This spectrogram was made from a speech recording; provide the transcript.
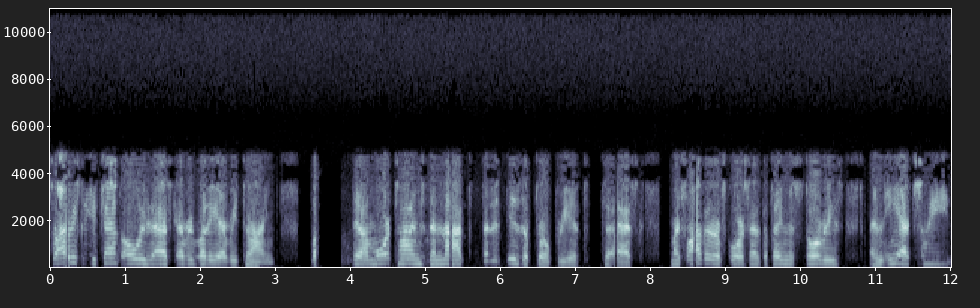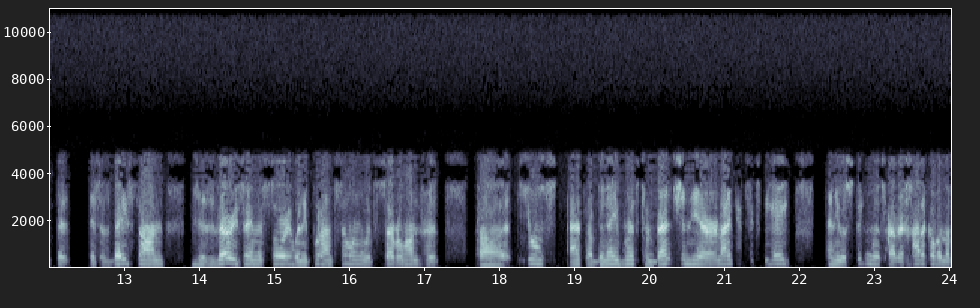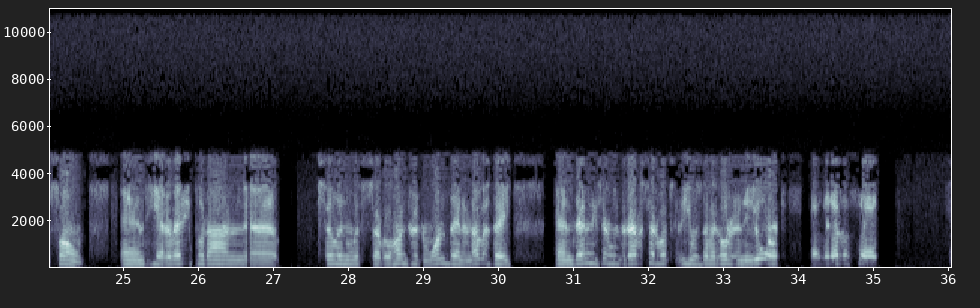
So obviously you can't always ask everybody every time. But there are more times than not that it is appropriate to ask. My father, of course, has the famous stories, and he actually, this is based on his very famous story when he put on tefillin with several hundred uh, youth at a B'nai B'rith convention here in 1968, and he was speaking with Rabbi Chadakov on the phone, and he had already put on uh, tefillin with several hundred and one day and another day. And then he said, when the Rebbe said what he was going to go to New York, and the Rebbe said,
